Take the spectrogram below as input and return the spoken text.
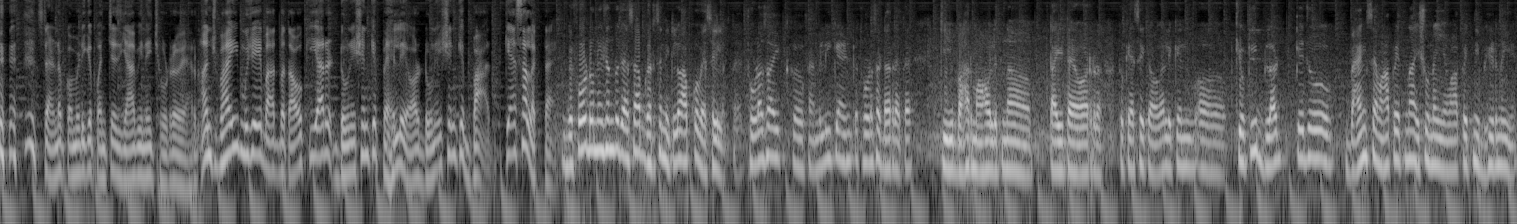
स्टैंड अप कॉमेडी के पंचेस यहाँ भी नहीं छोड़ रहे हो यार। अंश भाई मुझे ये बात बताओ कि यार डोनेशन के पहले और डोनेशन के बाद कैसा लगता है? बिफोर डोनेशन तो जैसे आप घर से निकलो आपको वैसा ही लगता है। थोड़ा सा एक फैमिली के एंड पे थोड़ा सा डर रहता है। कि बाहर माहौल इतना टाइट है और तो कैसे क्या होगा? लेकिन अ, क्योंकि ब्लड के जो बैंक्स हैं वहाँ पे इतना इशू नहीं है वहाँ पे इतनी भीड़ नहीं है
